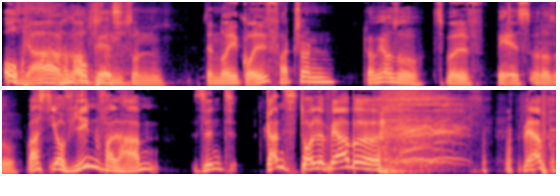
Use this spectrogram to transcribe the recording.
auch, ja, haben auch so, ein, PS. so ein, der neue Golf hat schon, glaube ich, auch so 12 PS oder so. Was die auf jeden Fall haben, sind ganz tolle Werbe, Werbe,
